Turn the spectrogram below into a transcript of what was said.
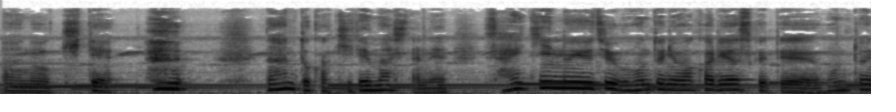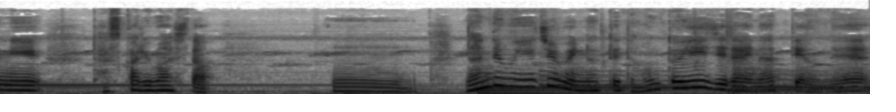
あの着て。なんとか着れましたね。最近の YouTube 本当に分かりやすくて本当に助かりました。うん。何でも YouTube に載ってて本当いい時代になったよね。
